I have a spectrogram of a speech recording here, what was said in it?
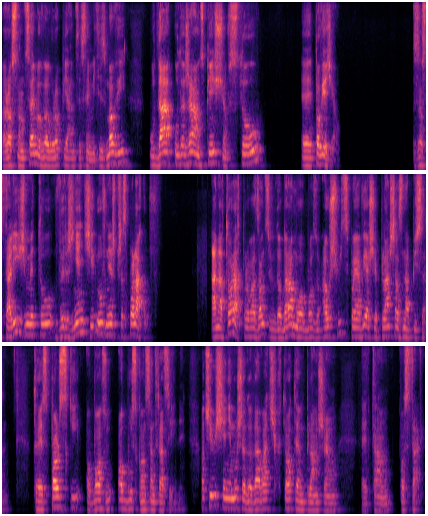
rosnącemu w Europie antysemityzmowi, uda, uderzając pięścią w stół, e, powiedział: Zostaliśmy tu wyrżnięci również przez Polaków. A na torach prowadzących do bramu obozu Auschwitz pojawiła się plansza z napisem: to jest polski obozu, obóz koncentracyjny. Oczywiście nie muszę dodawać, kto tę planszę e, tam postawił.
